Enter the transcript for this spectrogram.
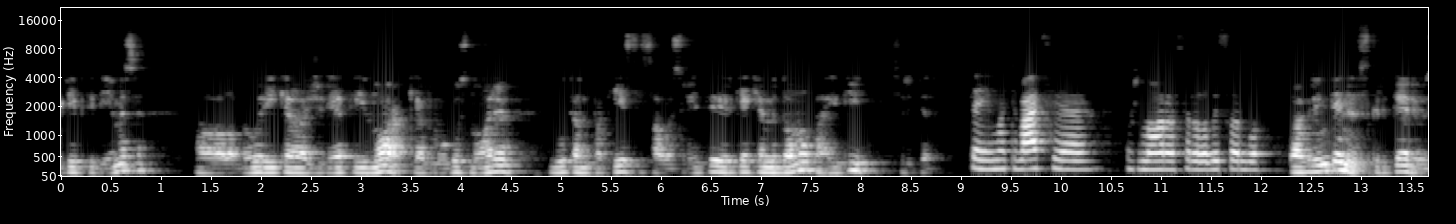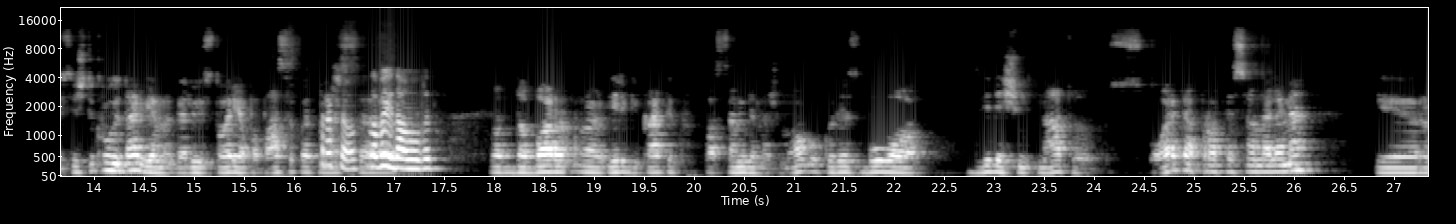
kreipti dėmesį, o labiau reikia žiūrėti į norą, kiek žmogus nori būtent pakeisti savo sritį ir kiek jam įdomu tą IT sritį. Tai motivacija ir noras yra labai svarbu pagrindinis kriterijus. Iš tikrųjų, dar vieną galiu istoriją papasakoti. Prašau, nes, labai įdomu būtų. Dabar irgi ką tik pasamdėme žmogų, kuris buvo 20 metų sporte profesionaliame ir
